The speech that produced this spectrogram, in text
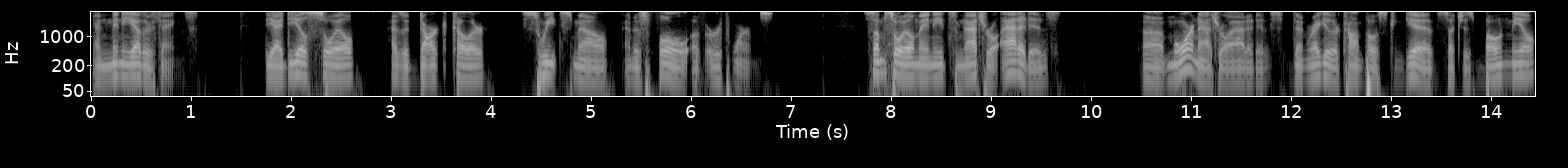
and many other things. The ideal soil has a dark color, sweet smell, and is full of earthworms. Some soil may need some natural additives, uh, more natural additives than regular compost can give, such as bone meal,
